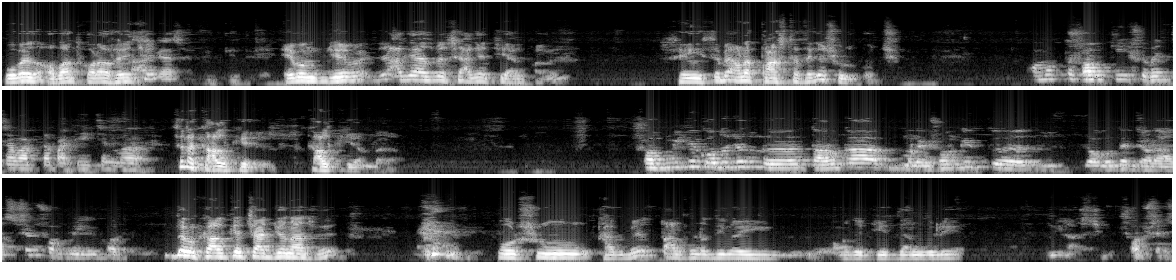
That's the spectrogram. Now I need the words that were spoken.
প্রবেশ অবাধ করা হয়েছে। এবং যে যে আগে আসবে সে আগে চেয়ার পাবে। সেই হিসেবে আমরা পাঁচটা থেকে শুরু করছি। অমুক্ত সব কি শুভেচ্ছা বার্তা পাঠিয়েছেন বা সেটা কালকে কালকে আমরা সব মিলিয়ে কতজন তারকা মানে সংগীত জগতের যারা আসছে সব মিলিয়ে কত ধরুন কালকে চারজন আসবে। পরশু থাকবে তারপরের দিন ওই আমাদের জিৎ গাঙ্গুলি উনি আসছেন। সবশেষ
